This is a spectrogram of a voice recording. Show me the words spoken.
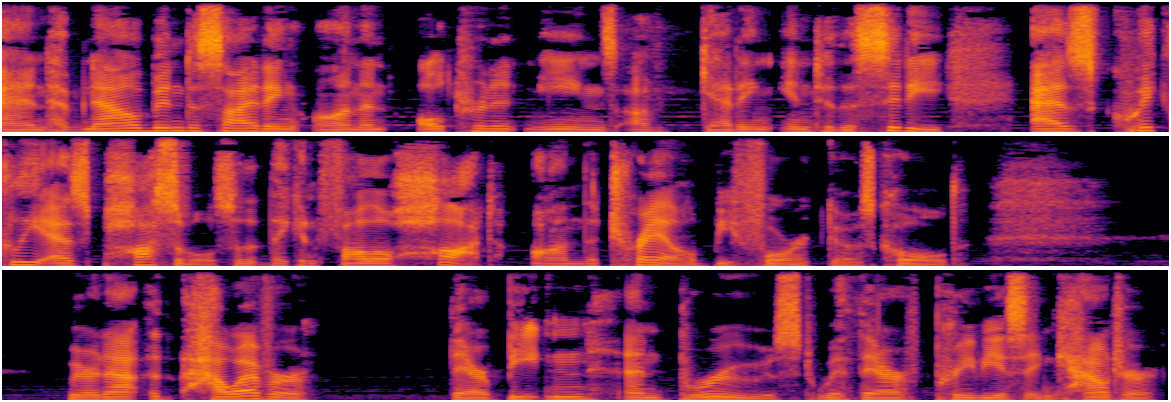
and have now been deciding on an alternate means of getting into the city as quickly as possible so that they can follow hot on the trail before it goes cold. We are now, however, they are beaten and bruised with their previous encounter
